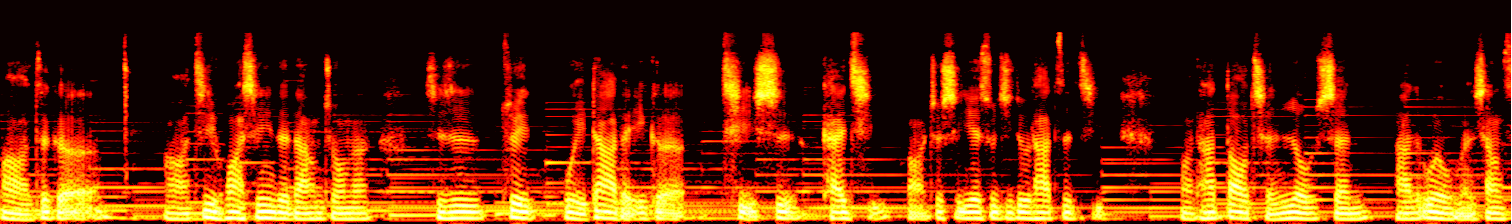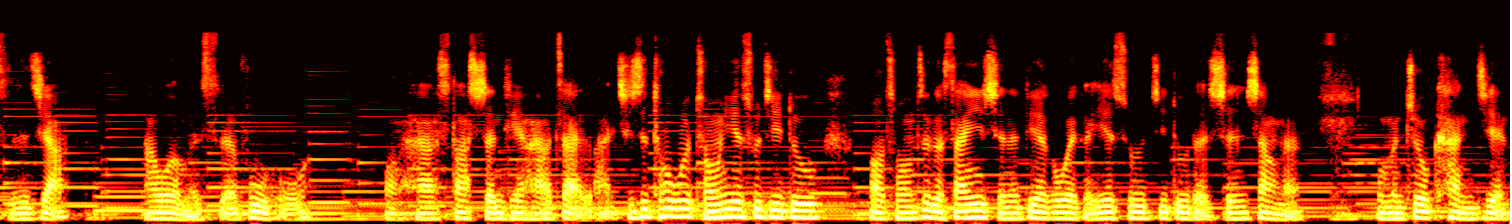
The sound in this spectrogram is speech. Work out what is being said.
啊这个啊计划心意的当中呢。其实最伟大的一个启示开启啊，就是耶稣基督他自己啊，他道成肉身，他为我们上十字架，他为我们死而复活，哦，还有他升天还要再来。其实透过从耶稣基督啊，从这个三一神的第二个位格耶稣基督的身上呢，我们就看见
